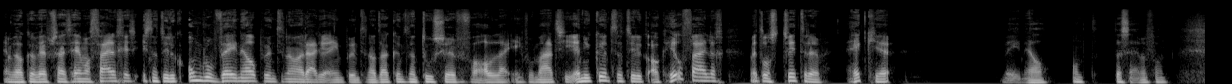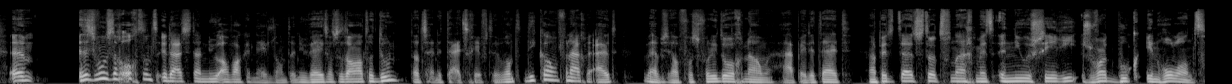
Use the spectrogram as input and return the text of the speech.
En welke website helemaal veilig is, is natuurlijk omroepwnl.nl en radio1.nl. Daar kunt u naartoe surfen voor allerlei informatie. En u kunt natuurlijk ook heel veilig met ons twitteren. Hekje WNL, want daar zijn we van. Ehm, het is woensdagochtend, u luistert naar Nu al wakker Nederland. En u weet wat we dan altijd doen, dat zijn de tijdschriften. Want die komen vandaag weer uit. We hebben zelf voor u doorgenomen, HP De Tijd. HP De Tijd start vandaag met een nieuwe serie Zwart Boek in Holland.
